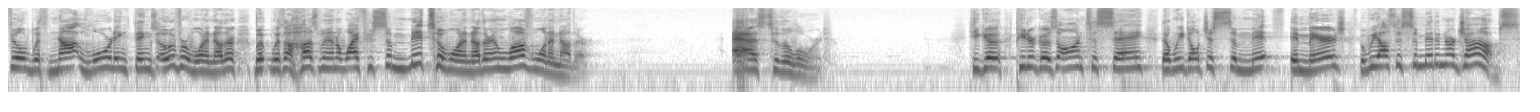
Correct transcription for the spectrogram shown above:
filled with not lording things over one another, but with a husband and a wife who submit to one another and love one another as to the Lord. He go, Peter goes on to say that we don't just submit in marriage, but we also submit in our jobs.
